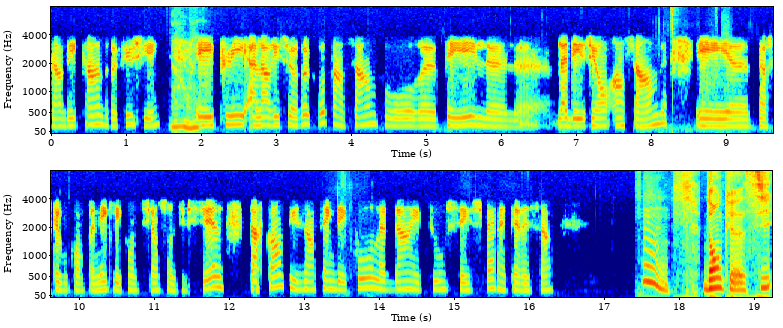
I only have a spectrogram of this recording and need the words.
dans des camps de réfugiés. Ah Et puis, alors, ils se regroupent ensemble pour euh, payer l'adhésion ensemble. Et euh, parce que vous comprenez que les conditions sont difficiles. Par contre, ils enseignent des cours là-dedans et tout. C'est super intéressant. Hmm. Donc, euh, si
